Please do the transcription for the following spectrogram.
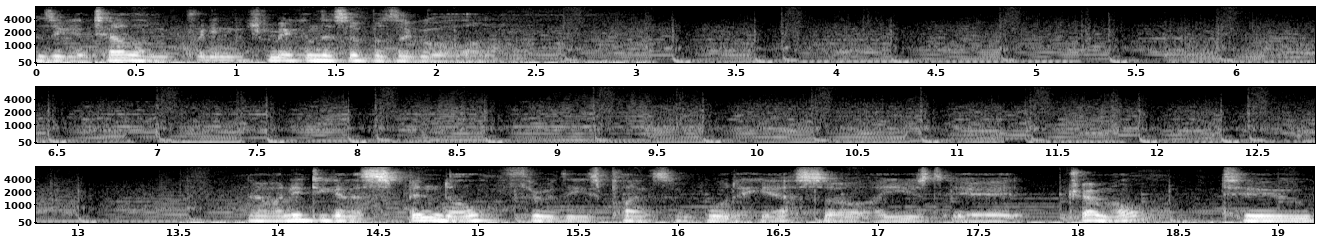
As you can tell, I'm pretty much making this up as I go along. Now I need to get a spindle through these planks of wood here, so I used a Dremel to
